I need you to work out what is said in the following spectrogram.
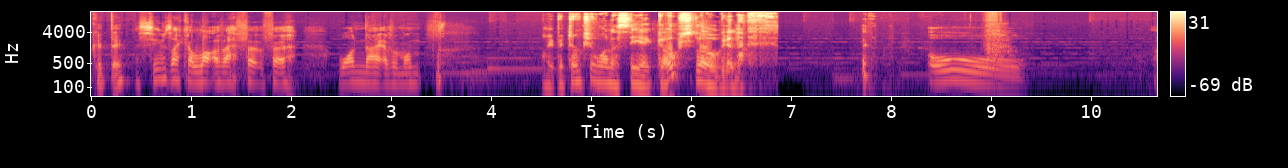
Could do. It seems like a lot of effort for one night of a month. Wait, but don't you want to see a ghost, Logan? Oh. A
